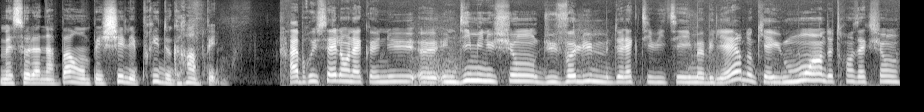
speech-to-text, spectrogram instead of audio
mais cela n'a pas empêché les prix de grimper. À Bruxelles, on a connu euh, une diminution du volume de l'activité immobilière, donc il y a eu moins de transactions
